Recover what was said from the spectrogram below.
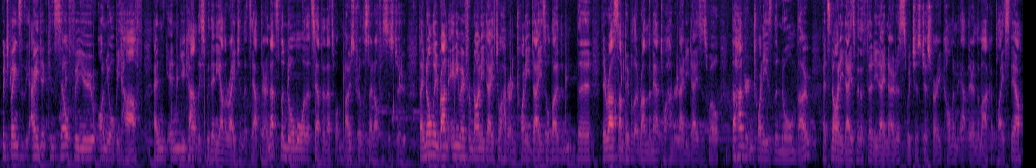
which means that the agent can sell for you on your behalf, and and you can't list with any other agent that's out there, and that's the normal one that's out there. That's what most real estate offices do. They normally run anywhere from 90 days to 120 days, or although the, the there are some people that run them out to 180 days as well. The 120 is the norm though. It's 90 days with a 30 day notice, which is just very common out there in the marketplace. Now,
